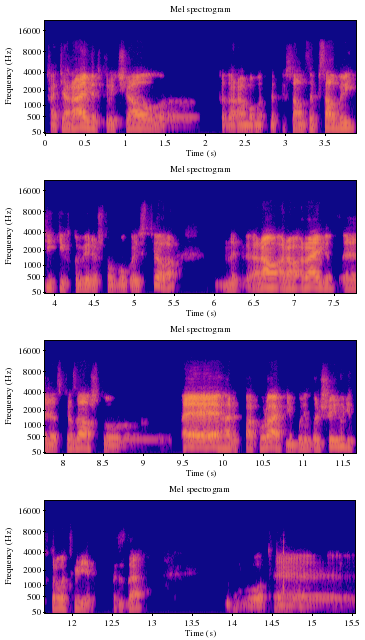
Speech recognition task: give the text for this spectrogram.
Хотя Райвит кричал э, когда Рамбам это написал, записал в Ритики, кто верит, что у Бога есть тело, Райвид э, сказал, что э, э, э, говорит, поаккуратнее, были большие люди, которые в это верят. Да? Вот. Э,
